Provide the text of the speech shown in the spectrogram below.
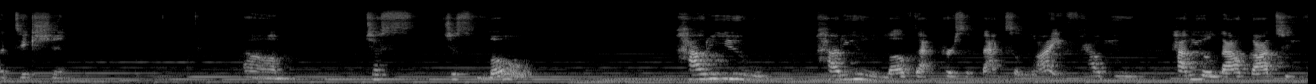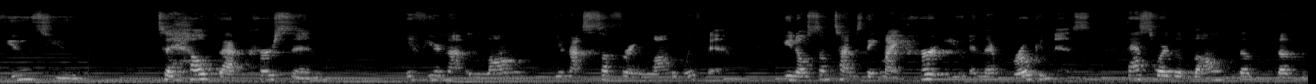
addiction, um, just just low. How do you how do you love that person back to life? How do you how do you allow God to use you to help that person if you're not long you're not suffering long with them you know sometimes they might hurt you in their brokenness. That's where the long the the,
